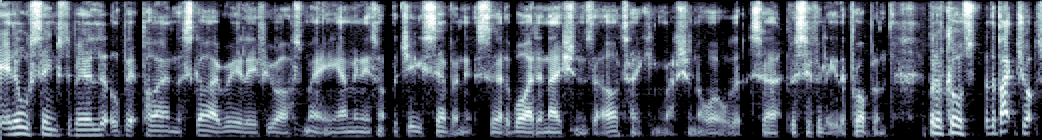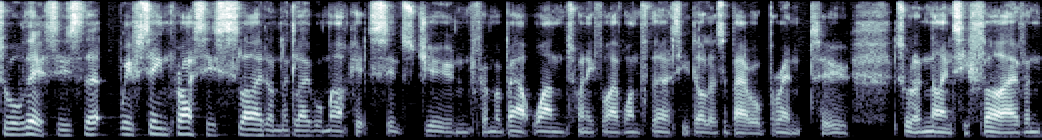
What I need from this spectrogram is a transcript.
it all seems to be a little bit pie in the sky, really, if you ask me. I mean, it's not the G7, it's uh, the wider nations that are taking Russian oil that's uh, specifically the problem. But of course, the backdrop to all this is that we've seen prices slide on the global markets since June from about 125 $130 a barrel Brent to sort of 95 And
